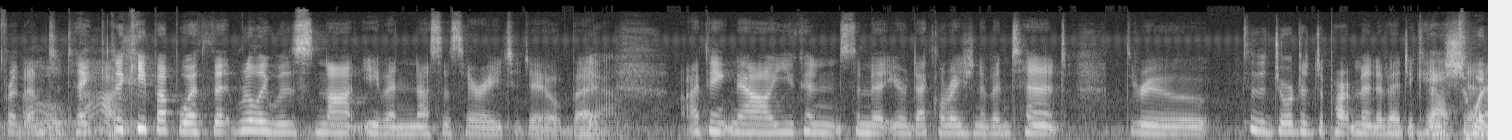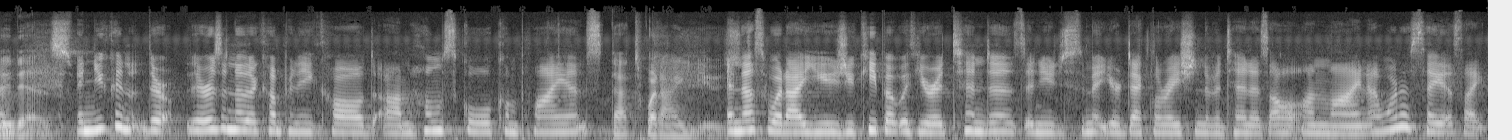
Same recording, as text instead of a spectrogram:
for them oh, to take gosh. to keep up with. That really was not even necessary to do. But yeah. I think now you can submit your declaration of intent through To the Georgia Department of Education. That's what it is. And you can, there, there is another company called um, Homeschool Compliance. That's what I use. And that's what I use. You keep up with your attendance and you submit your declaration of attendance all online. I want to say it's like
